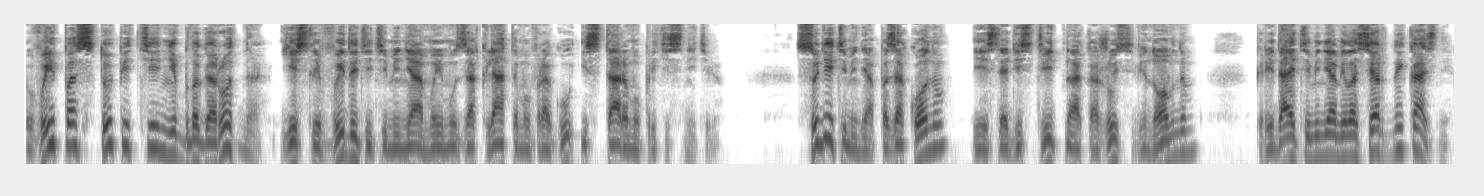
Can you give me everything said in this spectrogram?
Вы поступите неблагородно, если выдадите меня моему заклятому врагу и старому притеснителю. Судите меня по закону, если я действительно окажусь виновным, предайте меня милосердной казни.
